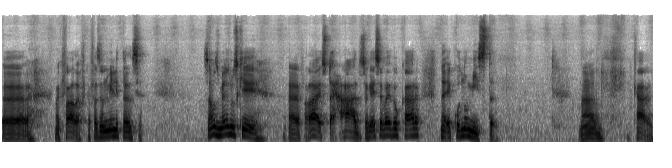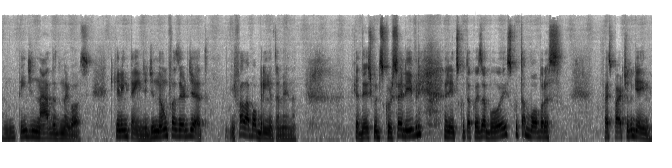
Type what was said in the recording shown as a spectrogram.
Uh, como é que fala? Fica fazendo militância. São os mesmos que é, falam, ah, isso está errado, isso aqui. Aí você vai ver o cara né, economista. Né? Cara, não entende nada do negócio. O que, que ele entende? De não fazer dieta. E falar abobrinha também, né? Porque desde que o discurso é livre, a gente escuta coisa boa e escuta abóboras. Faz parte do game.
